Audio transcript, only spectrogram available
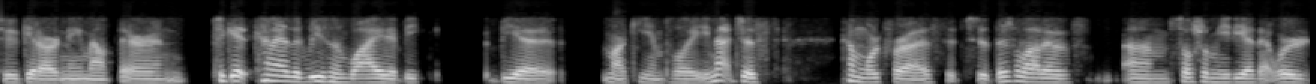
to get our name out there and to get kind of the reason why to be be a Marquis employee, not just come work for us. It's there's a lot of um, social media that we're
